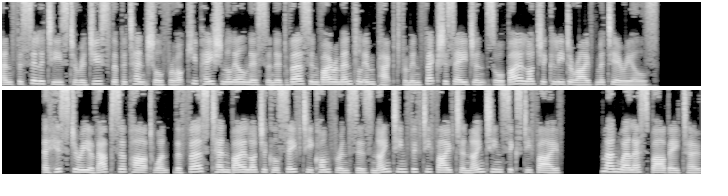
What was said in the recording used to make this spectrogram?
and facilities to reduce the potential for occupational illness and adverse environmental impact from infectious agents or biologically derived materials. A History of ABSA Part 1, the first ten biological safety conferences 1955–1965 Manuel S. Barbeito,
